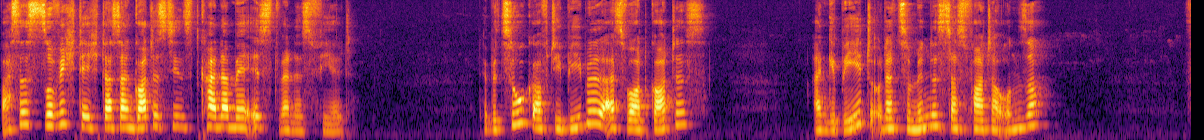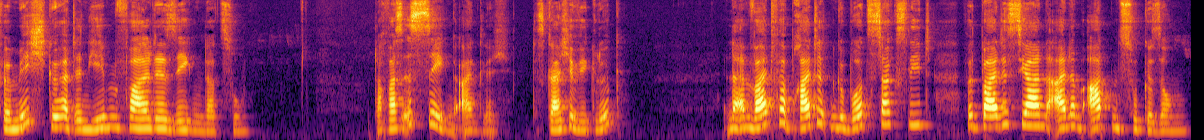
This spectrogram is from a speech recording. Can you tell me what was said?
Was ist so wichtig, dass ein Gottesdienst keiner mehr ist, wenn es fehlt? Der Bezug auf die Bibel als Wort Gottes? Ein Gebet oder zumindest das Vaterunser? Für mich gehört in jedem Fall der Segen dazu. Doch was ist Segen eigentlich? Das gleiche wie Glück? In einem weit verbreiteten Geburtstagslied wird beides ja in einem Atemzug gesungen.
